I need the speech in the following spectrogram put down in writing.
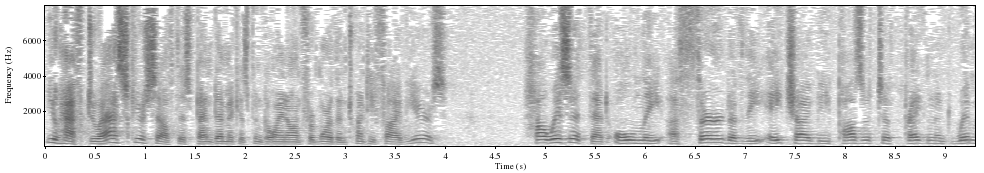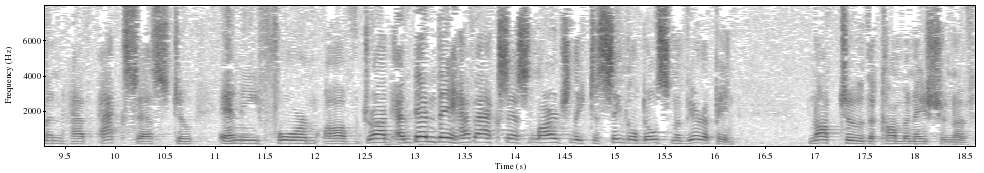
you have to ask yourself this pandemic has been going on for more than 25 years. How is it that only a third of the HIV positive pregnant women have access to any form of drug? And then they have access largely to single dose nevirapine, not to the combination of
